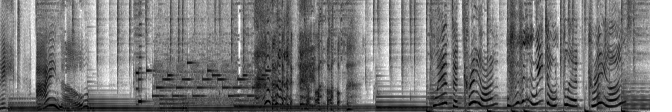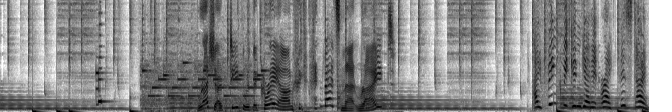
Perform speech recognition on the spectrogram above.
wait, I know. Plant a crayon? we don't plant crayons. Brush our teeth with a crayon. That's not right. I think we can get it right this time.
